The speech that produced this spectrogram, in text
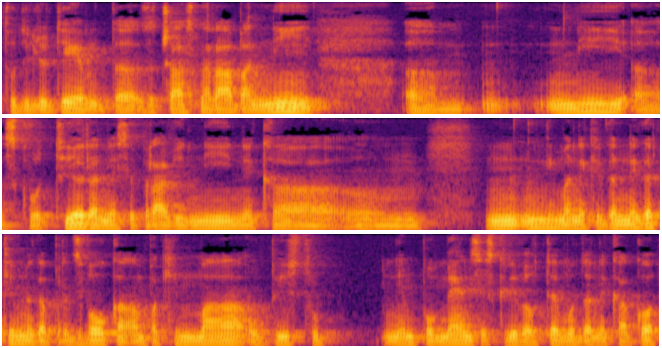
tudi ljudem, da začasna raba ni, um, ni uh, skvotiranje, se pravi, ni neka, um, nima nekega negativnega predzvoka, ampak ima v bistvu njen pomen se skriva v tem, da nekako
